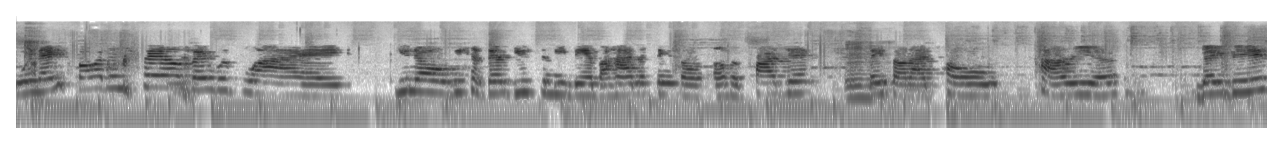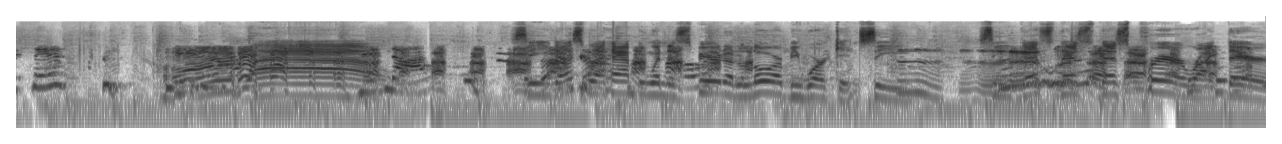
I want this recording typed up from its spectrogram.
when they saw themselves, they was like, you know, because they're used to me being behind the scenes on other projects. Mm-hmm. They thought I told Karia they business. Oh, wow. Did not. See, that's what happened when the spirit of the Lord be working. See, see, that's that's that's prayer right there.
